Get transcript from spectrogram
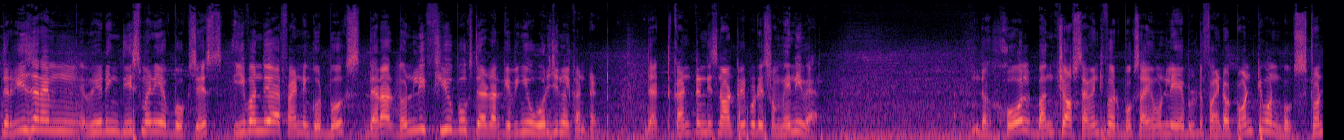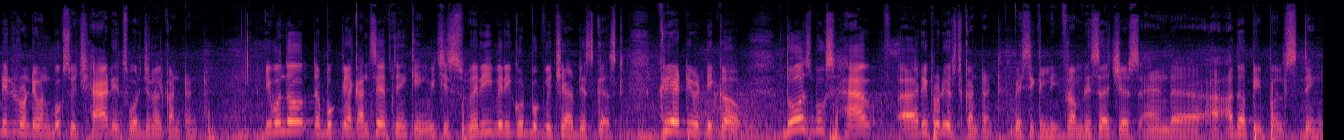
the reason I'm reading these many books is even though you are finding good books, there are only few books that are giving you original content. That content is not reproduced from anywhere the whole bunch of 74 books i only able to find out 21 books 20 to 21 books which had its original content even though the book like unsafe thinking which is very very good book which i have discussed creativity curve those books have uh, reproduced content basically from researchers and uh, other people's thing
